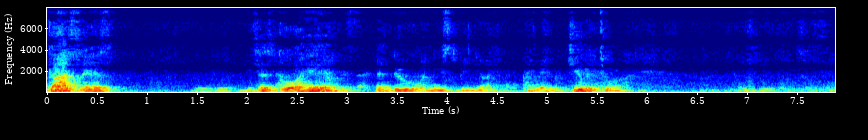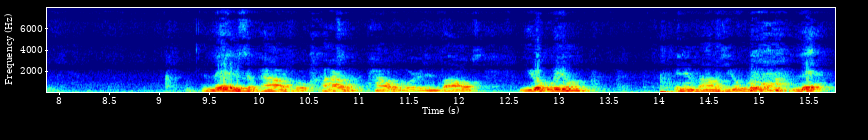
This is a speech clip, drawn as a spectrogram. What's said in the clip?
God says, He says, go ahead and do what needs to be done. Amen. Give it to him. Led is a powerful power power word. It involves your will. It involves your will. Let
